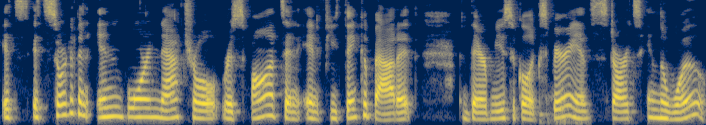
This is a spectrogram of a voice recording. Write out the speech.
it's it's sort of an inborn natural response and, and if you think about it their musical experience starts in the womb.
